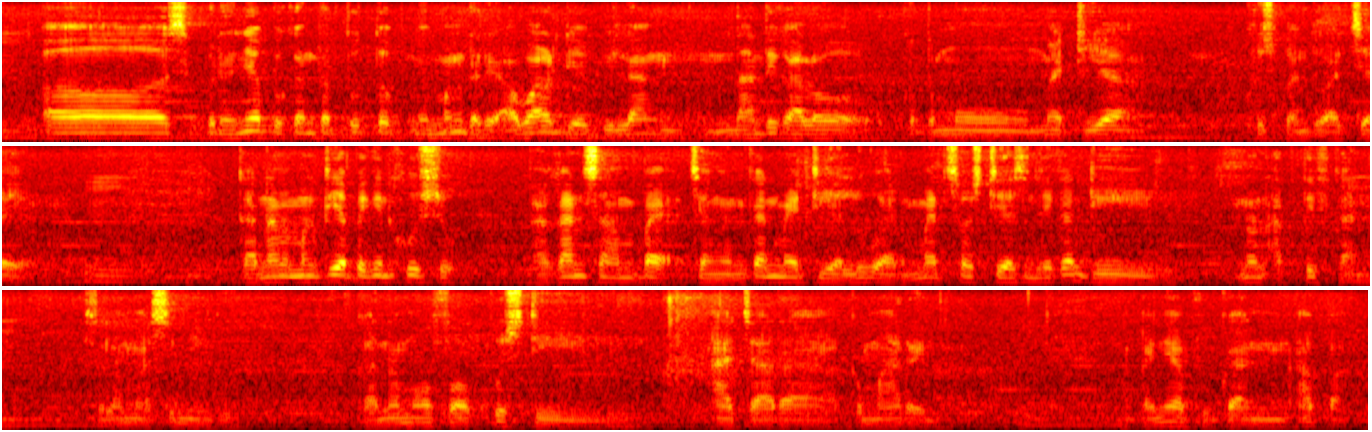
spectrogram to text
Eh, sebenarnya bukan tertutup. Memang dari awal dia bilang nanti kalau ketemu media Gus bantu aja ya. Karena memang dia pengen khusyuk. Bahkan sampai jangankan media luar medsos dia sendiri kan di nonaktifkan selama seminggu. Karena mau fokus di acara kemarin. Makanya bukan apa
